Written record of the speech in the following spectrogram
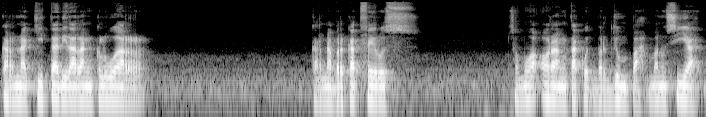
Karena kita dilarang keluar karena berkat virus, semua orang takut berjumpa, manusia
